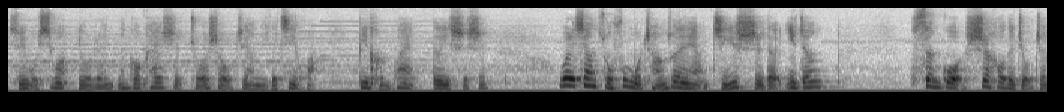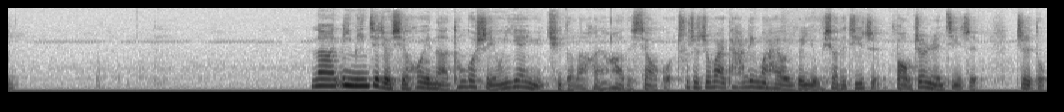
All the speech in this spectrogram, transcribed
所以我希望有人能够开始着手这样的一个计划，并很快得以实施。为了像祖父母常说的那样，及时的一针胜过事后的九针。那匿名戒酒协会呢？通过使用谚语取得了很好的效果。除此之外，它另外还有一个有效的机制——保证人机制制度。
